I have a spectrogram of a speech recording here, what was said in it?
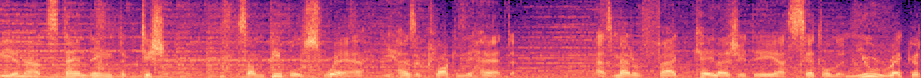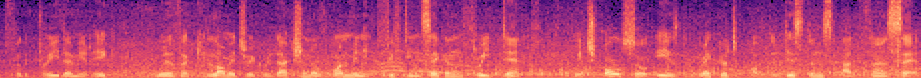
be an outstanding tactician. Some people swear he has a clock in the head. As a matter of fact, Queila Gédé has settled a new record for the Prix d'Amérique with a kilometric reduction of 1 minute 15 seconds 3 tenths, which also is the record of the distance at Vincennes.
